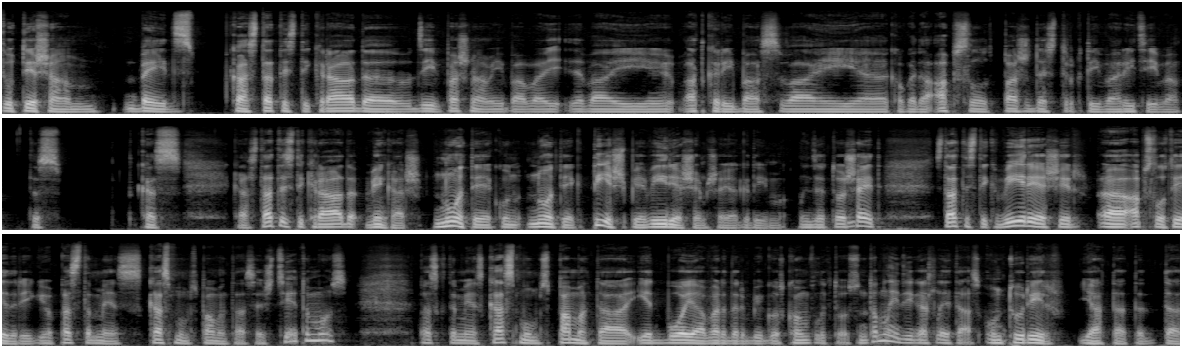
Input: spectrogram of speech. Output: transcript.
tu tiešām beidz kā statistika rāda, dzīve pašnāvībā, vai, vai atkarībās, vai eh, kaut kādā absolūti pašdestruktīvā rīcībā. Tas, kas, kā statistika rāda, vienkārši notiek un notiek tieši pie vīriešiem šajā gadījumā. Līdz ar to šeit statistika vīrieši ir uh, absolūti iedarīgi, jo paskatāmies, kas mums pamatā sēž cietumos, paskatāmies, kas mums pamatā iet bojā vardarbīgos konfliktos un tam līdzīgās lietās. Un tur ir jā, tā tad, tā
